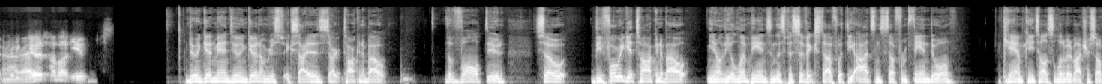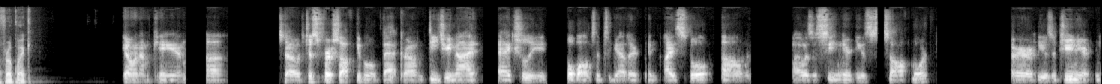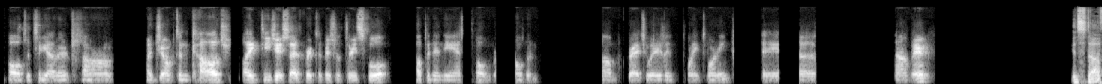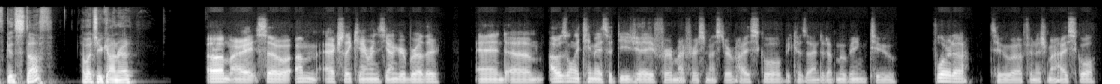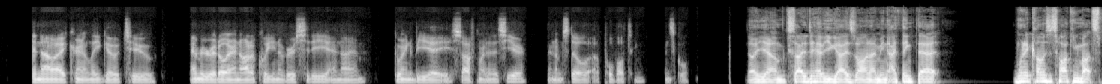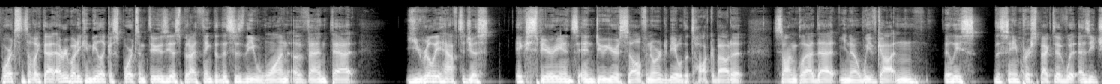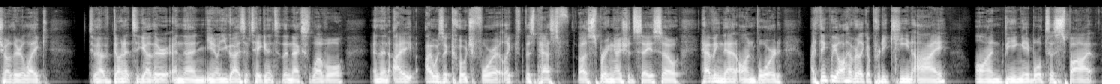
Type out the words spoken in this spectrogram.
Doing Pretty all right. good. How about you? Doing good, man. Doing good. I'm just excited to start talking about the vault, dude. So before we get talking about you know the Olympians and the specific stuff with the odds and stuff from FanDuel, Cam, can you tell us a little bit about yourself, real quick? Going, I'm Cam. Uh, so just first off, give a little background. DJ and I actually pole together in high school. Uh, when I was a senior, he was a sophomore, or he was a junior. We vaulted together. Um, I jumped in college, like DJ said, for a Division three school up in Indiana called Melbourne. Um, graduated in 2020, and uh, now I'm here. Good stuff. Good stuff. How about you, Conrad? Um, all right. So I'm actually Cameron's younger brother, and um, I was only teammates with DJ for my first semester of high school because I ended up moving to Florida to uh, finish my high school, and now I currently go to Embry-Riddle Aeronautical University, and I'm going to be a sophomore this year, and I'm still uh, pole vaulting in school. Oh yeah, I'm excited to have you guys on. I mean, I think that when it comes to talking about sports and stuff like that, everybody can be like a sports enthusiast, but I think that this is the one event that you really have to just experience and do yourself in order to be able to talk about it. So I'm glad that, you know, we've gotten at least the same perspective with as each other like to have done it together and then, you know, you guys have taken it to the next level and then I I was a coach for it like this past uh, spring I should say. So having that on board, I think we all have like a pretty keen eye on being able to spot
